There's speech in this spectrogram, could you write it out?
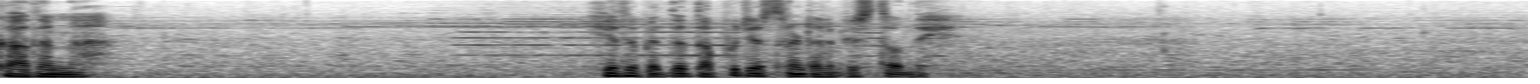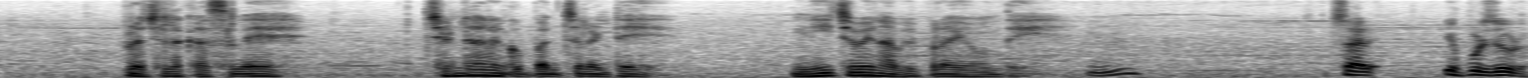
కాదన్నా ఏదో పెద్ద తప్పు చేస్తున్నట్టు అనిపిస్తోంది. ప్రజలకు అసలే చెండారంగు పంచాలంటే నీచమైన అభిప్రాయం ఉంది. సరే ఇప్పుడు చూడు.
